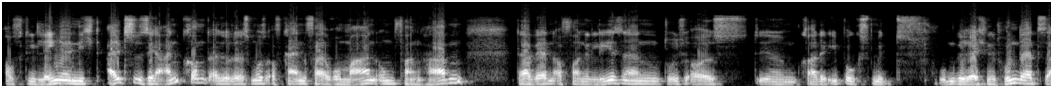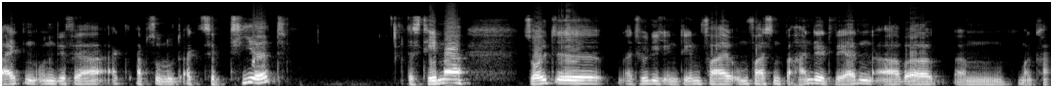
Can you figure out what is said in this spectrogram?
auf die Länge nicht allzu sehr ankommt. Also das muss auf keinen Fall Romanumfang haben. Da werden auch von den Lesern durchaus ähm, gerade E-Books mit umgerechnet 100 Seiten ungefähr ak absolut akzeptiert. Das Thema sollte natürlich in dem Fall umfassend behandelt werden, aber ähm, man kann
